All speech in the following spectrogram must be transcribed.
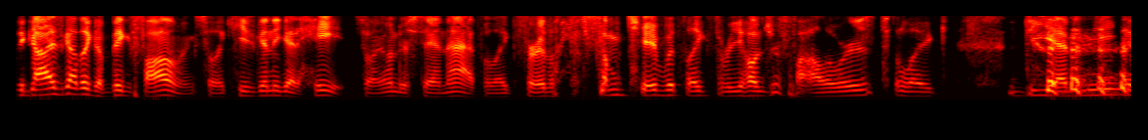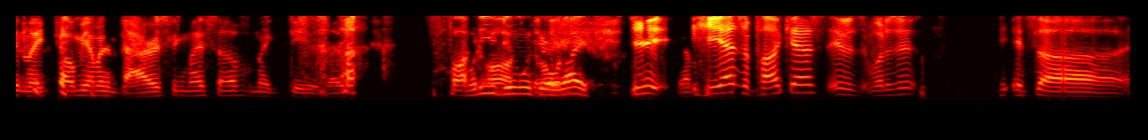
the guy's got like a big following so like he's gonna get hate so i understand that but like for like some kid with like 300 followers to like dm me and like tell me i'm embarrassing myself i'm like dude like fuck What are you off, doing with bro. your life? he he has a podcast. It was what is it? it's uh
